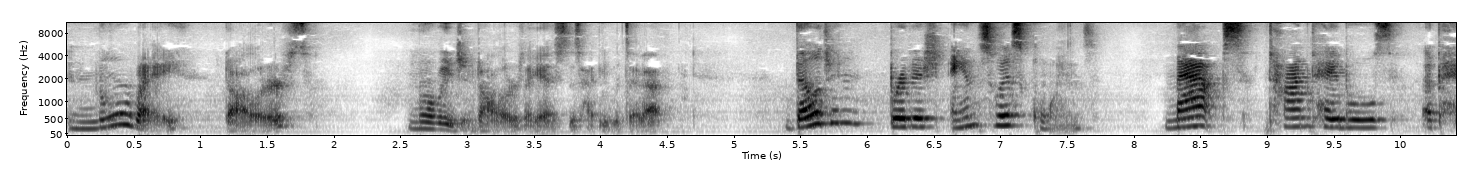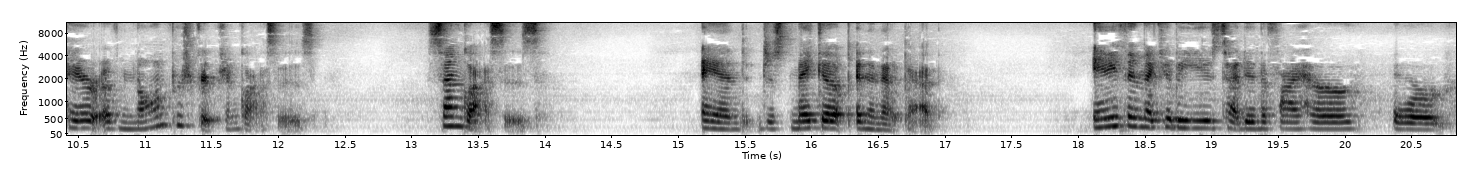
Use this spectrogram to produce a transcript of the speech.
Norway dollars, Norwegian dollars, I guess is how you would say that, Belgian, British, and Swiss coins, maps, timetables, a pair of non prescription glasses, sunglasses, and just makeup and a notepad anything that could be used to identify her or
